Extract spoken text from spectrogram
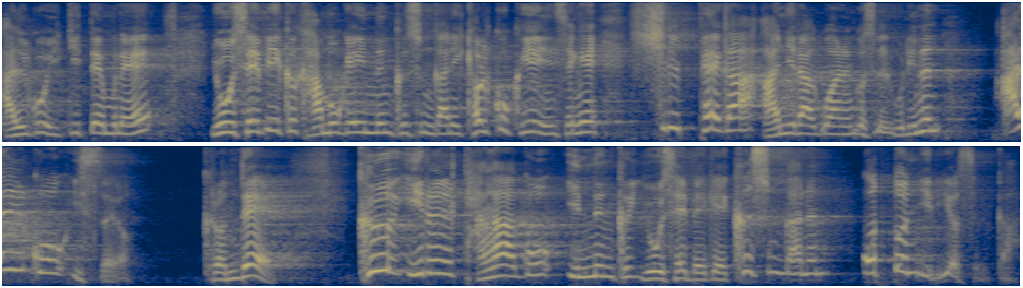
알고 있기 때문에 요셉이 그 감옥에 있는 그 순간이 결코 그의 인생의 실패가 아니라고 하는 것을 우리는 알고 있어요. 그런데 그 일을 당하고 있는 그 요셉에게 그 순간은 어떤 일이었을까?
